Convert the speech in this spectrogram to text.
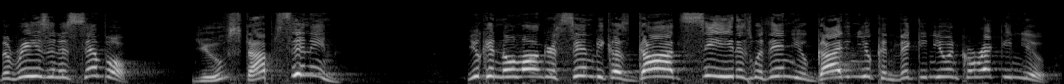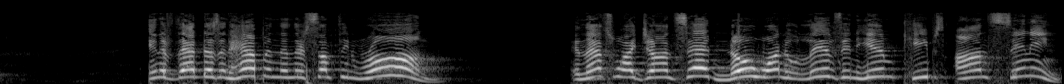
The reason is simple you've stopped sinning. You can no longer sin because God's seed is within you, guiding you, convicting you, and correcting you. And if that doesn't happen, then there's something wrong. And that's why John said, No one who lives in him keeps on sinning.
